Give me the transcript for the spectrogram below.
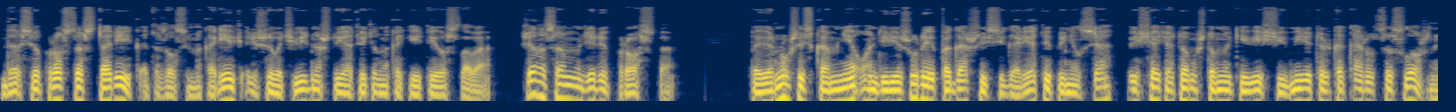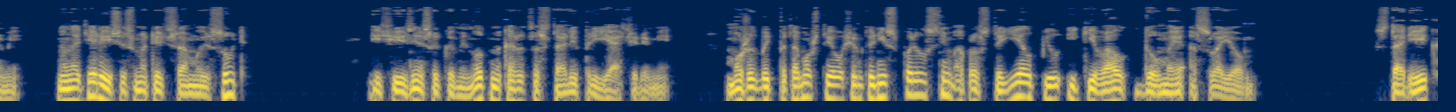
«Да все просто, старик», — отозвался Макаревич, решив очевидно, что я ответил на какие-то его слова. «Все на самом деле просто». Повернувшись ко мне, он, дирижируя погасшей сигареты, принялся вещать о том, что многие вещи в мире только кажутся сложными, но на деле, если смотреть самую суть, и через несколько минут мы, кажется, стали приятелями. Может быть, потому что я, в общем-то, не спорил с ним, а просто ел, пил и кивал, думая о своем. «Старик,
